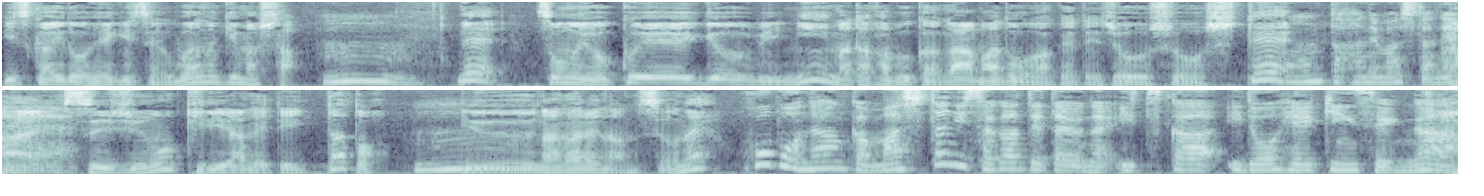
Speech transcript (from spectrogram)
5日移動平均線上抜きました。うん、で、その翌営業日にまた株価が窓を開けて上昇して、ほんと跳ねましたね。はい、水準を切り上げていったという流れなんですよね。ほぼなんか真下に下がってたような5日移動平均線が、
